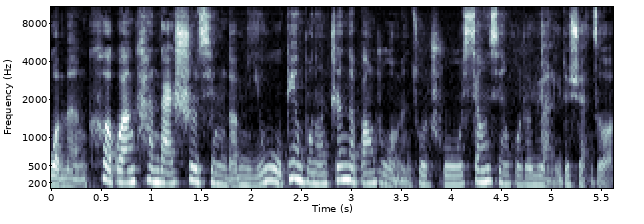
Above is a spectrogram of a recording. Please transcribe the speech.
我们客观看待事情的迷雾，并不能真的帮助我们做出相信或者远离的选择。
